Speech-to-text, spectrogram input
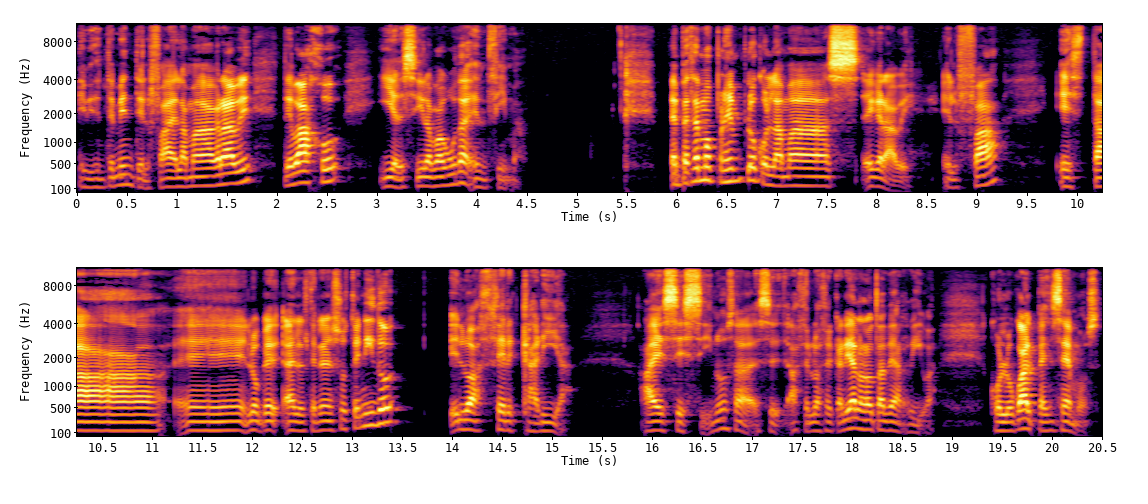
Evidentemente el Fa es la más grave debajo y el Si la más aguda encima. Empecemos por ejemplo con la más eh, grave. El Fa está, eh, lo que, al tener el sostenido, eh, lo acercaría a ese sí, ¿no? O sea, lo acercaría a la nota de arriba. Con lo cual, pensemos,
